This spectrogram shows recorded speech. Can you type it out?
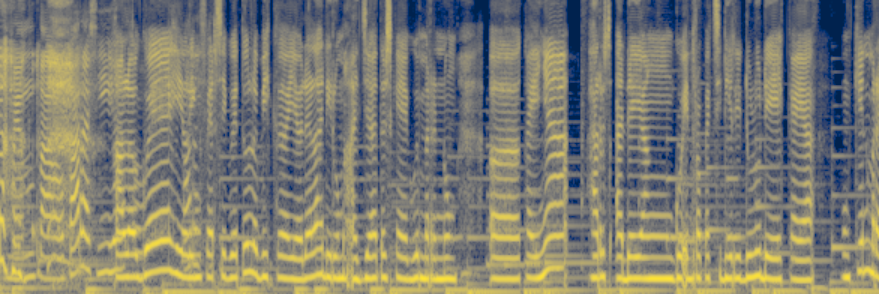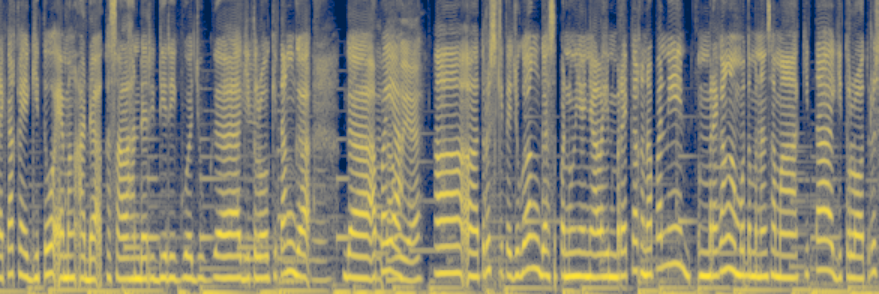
Mental parah sih. ya. Kalau gue healing versi gue tuh lebih ke ya udahlah di rumah aja terus kayak gue merenung eh, kayaknya harus ada yang gue introspeksi diri dulu deh kayak mungkin mereka kayak gitu emang ada kesalahan dari diri gue juga Iya, gitu loh. Kita nggak nggak apa ya ya. Ah, ah, terus kita juga nggak sepenuhnya nyalahin mereka. Kenapa nih mereka nggak mau temenan sama kita gitu loh? Terus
